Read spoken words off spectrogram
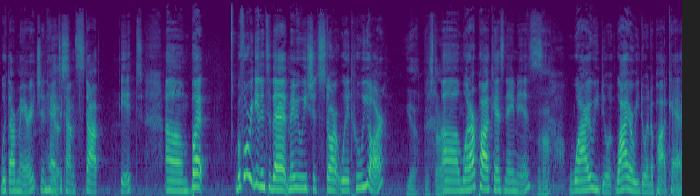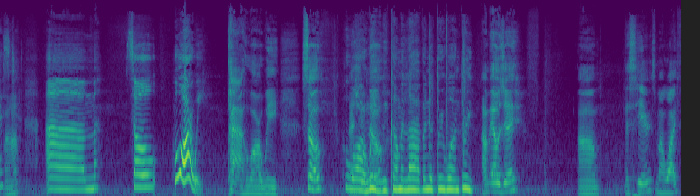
with our marriage and had to kind of stop it. Um, but before we get into that, maybe we should start with who we are Yeah, we'll start. um, what our podcast name is. Uh-huh. Why are we doing? Why are we doing a podcast? Uh-huh. Um. So who are we? Ha, who are we? So, Who are we? know- We coming live in the three one three. I'm LJ. Um, this here is my wife,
